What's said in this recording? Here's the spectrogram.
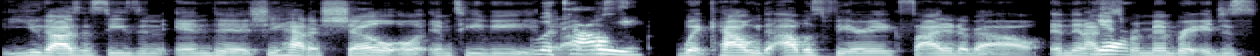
you guys' the season ended, she had a show on MTV With I was- Kaui. with Kaui that I was very excited about, and then I Yeah. just remember it just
